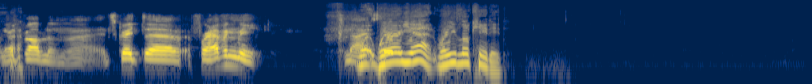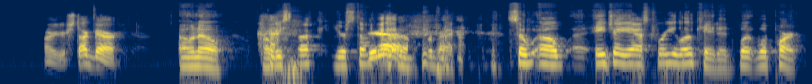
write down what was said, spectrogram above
no problem. Uh, it's great uh, for having me. Nice. Where, where, are you at? Where are you located? Oh, you're stuck there. Oh no, are we stuck? You're stuck. Yeah, oh, no, we're back. So uh, AJ asked, "Where are you located? What what part?"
